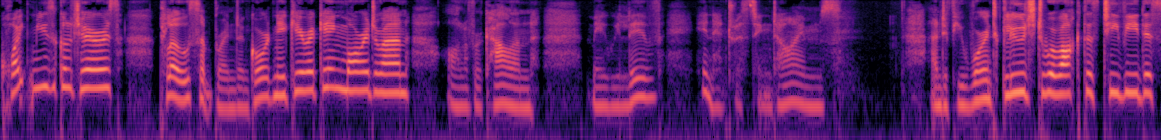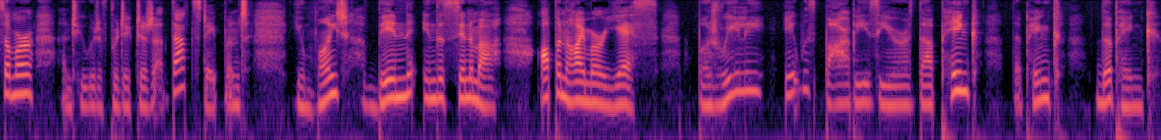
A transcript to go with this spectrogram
quite musical chairs, close at Brendan Courtney, Ciara King, Maura Derrane, Oliver Callan. May we live in interesting times. And if you weren't glued to Oireachtas TV this summer, and who would have predicted that statement, you might have been in the cinema. Oppenheimer, yes, but really it was Barbie's year. The pink, the pink, the pink.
